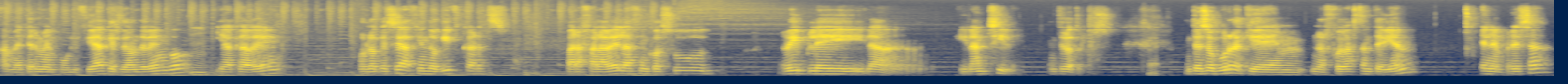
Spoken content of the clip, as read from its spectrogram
a meterme en publicidad, que es de donde vengo, Mm. y acabé, por lo que sea, haciendo gift cards para Falabella, Cencosud, Ripley y la, y Chile, entre otros. Sí. Entonces ocurre que mm, nos fue bastante bien en la empresa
